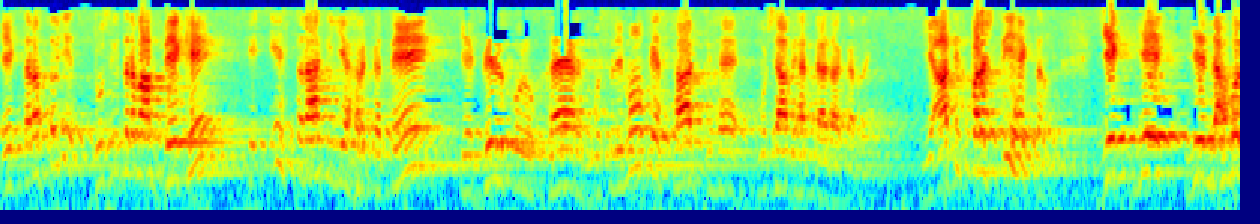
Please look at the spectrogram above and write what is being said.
ایک طرف تو یہ، دوسری طرف آپ دیکھیں کہ اس طرح کی یہ حرکتیں یہ بالکل غیر مسلموں کے ساتھ جو ہے مشابہت پیدا کر رہی ہیں۔ یہ آتش پرستی ہے ایک طرف۔ یہ یہ یہ لاہور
